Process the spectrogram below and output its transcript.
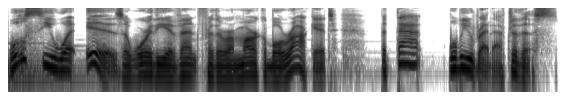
We'll see what is a worthy event for the remarkable rocket, but that We'll be right after this.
